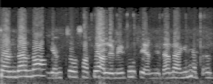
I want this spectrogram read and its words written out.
Sen den dagen så satte jag aldrig min fot igen i den lägenheten.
